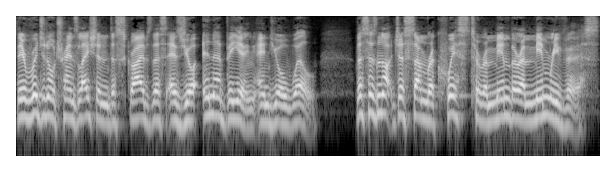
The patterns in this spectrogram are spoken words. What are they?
The original translation describes this as your inner being and your will. This is not just some request to remember a memory verse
